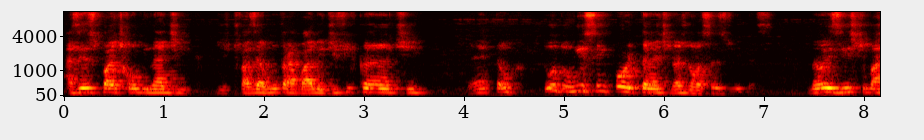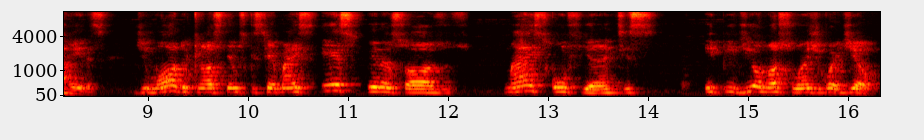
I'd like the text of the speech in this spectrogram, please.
Às vezes pode combinar de, de fazer algum trabalho edificante. Né? Então, tudo isso é importante nas nossas vidas. Não existe barreiras. De modo que nós temos que ser mais esperançosos, mais confiantes e pedir ao nosso anjo guardião,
